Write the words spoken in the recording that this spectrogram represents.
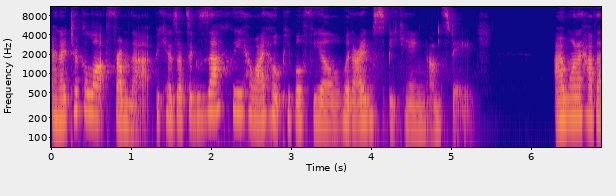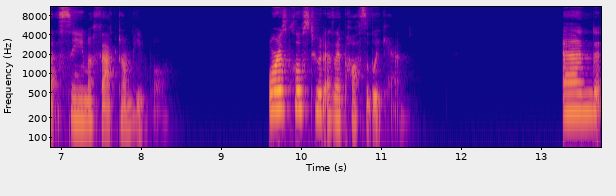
And I took a lot from that because that's exactly how I hope people feel when I'm speaking on stage. I want to have that same effect on people, or as close to it as I possibly can. And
